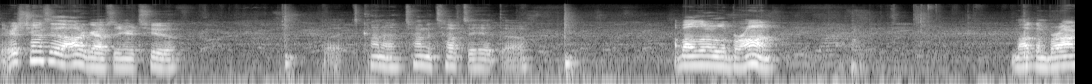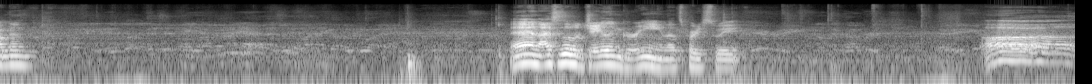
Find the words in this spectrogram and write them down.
There is chance of the autographs in here too. But it's kind of kind of tough to hit though. How about little LeBron? Malcolm Brogdon. And nice little Jalen Green. That's pretty sweet. Uh,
